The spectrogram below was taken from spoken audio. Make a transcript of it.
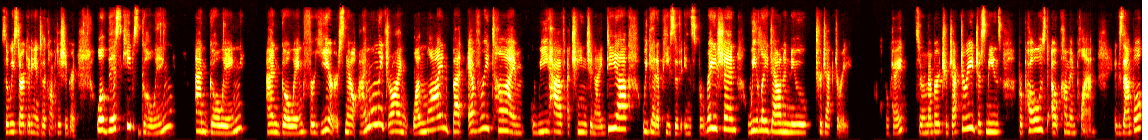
So we start getting into the competition grid. Well, this keeps going and going and going for years. Now, I'm only drawing one line, but every time we have a change in idea, we get a piece of inspiration, we lay down a new trajectory. Okay, so remember, trajectory just means proposed outcome and plan. Example,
